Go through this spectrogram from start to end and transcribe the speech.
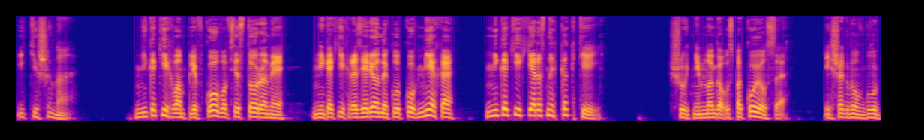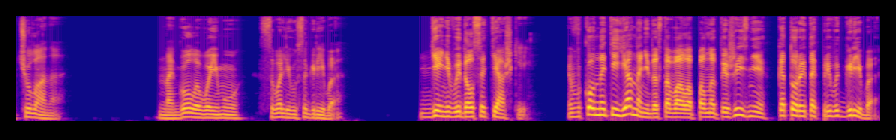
И тишина. Никаких вам плевков во все стороны, никаких разъяренных клубков меха, никаких яростных когтей. Шут немного успокоился и шагнул вглубь чулана. На голову ему свалился гриба. День выдался тяжкий. В комнате явно не доставало полноты жизни, которой так привык Гриба.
